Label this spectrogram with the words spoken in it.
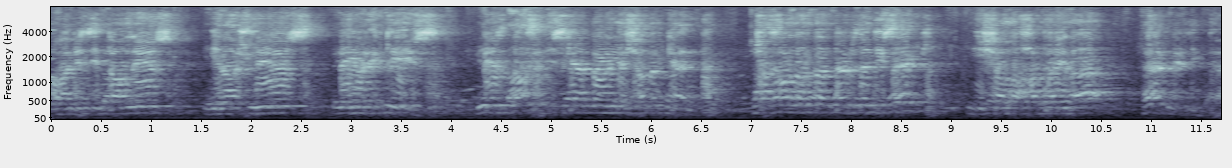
Ama biz iddialıyız, inançlıyız ve yürekliyiz. Biz nasıl İskenderun yaşanırken çakallardan temizlediysek inşallah Hatay'da hep birlikte,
